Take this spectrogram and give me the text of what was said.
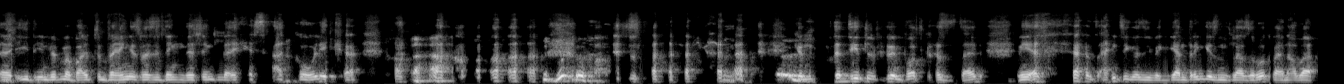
meine Schnapsideen wird mir bald zum Verhängnis, weil sie denken, der Schindler ist Alkoholiker. genau der Titel für den Podcast sein. Nee, das Einzige, was ich gerne trinke, ist ein Glas Rotwein, aber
